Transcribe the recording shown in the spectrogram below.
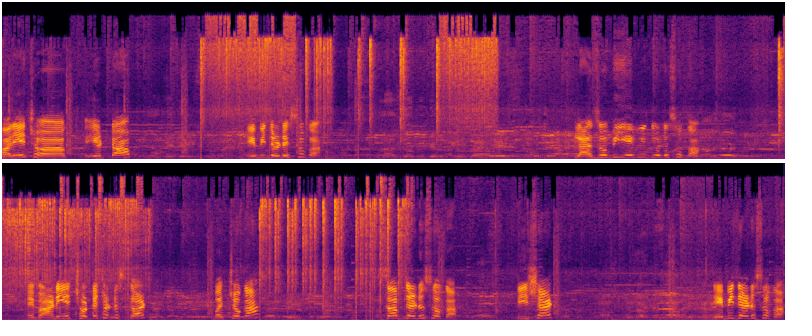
आणि हे चॉक टॉप ये भी डेढ़ सौ का? प्लाजो भी ये भी डेढ़ सौ का। बघा आणि ये छोटे छोटे स्कर्ट बच्चों का। सब डेढ़ सौ का। टी शर्ट ये भी डेढ़ सौ का।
